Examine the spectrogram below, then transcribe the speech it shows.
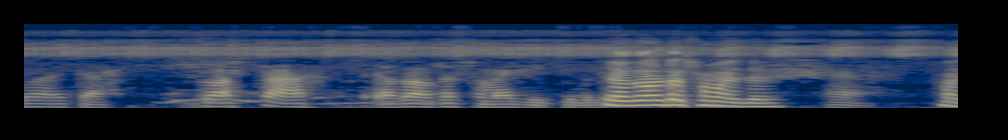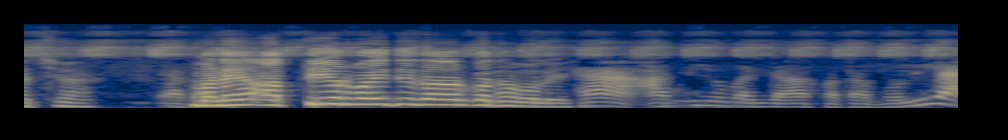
নয়টা দশটা এগারোটার সময় দেখতে বলে। এগারোটার সময় যায়? হ্যাঁ। আচ্ছা। মানে আত্মীয়র বাড়িতে যাওয়ার কথা বলে? হ্যাঁ আত্মীয় বাড়ি যাওয়ার কথা বলিয়া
